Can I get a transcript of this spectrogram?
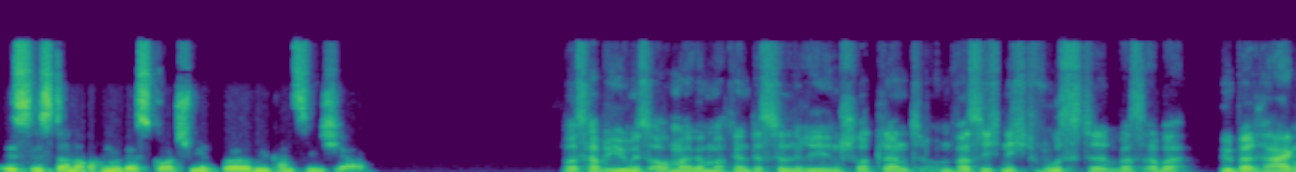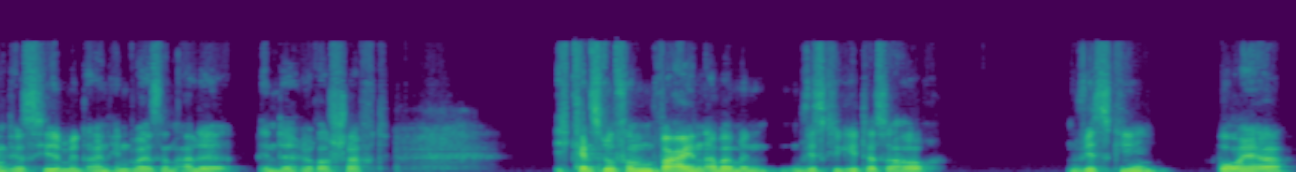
es ist dann auch nur der Scotch mit Bourbon, kannst du nicht jagen. Was habe ich übrigens auch mal gemacht in der Destillerie in Schottland und was ich nicht wusste, was aber überragend ist, hiermit ein Hinweis an alle in der Hörerschaft. Ich kenne es nur vom Wein, aber mit Whisky geht das auch. Whisky vorher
